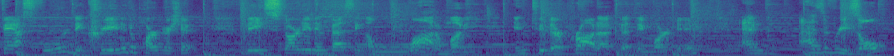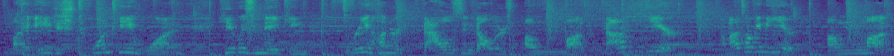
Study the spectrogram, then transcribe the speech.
fast forward, they created a partnership. They started investing a lot of money into their product that they marketed. And as a result, by age 21, he was making $300,000 a month. Not a year. I'm not talking a year, a month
